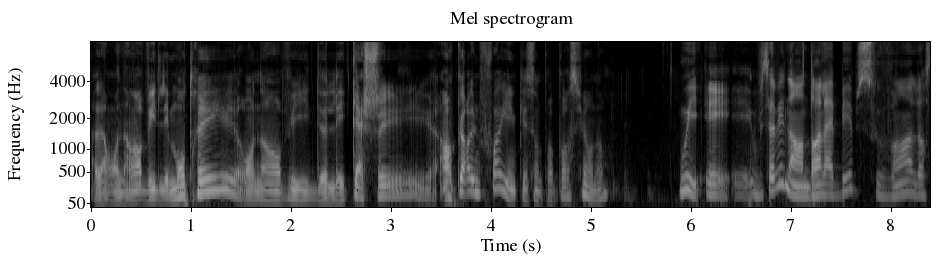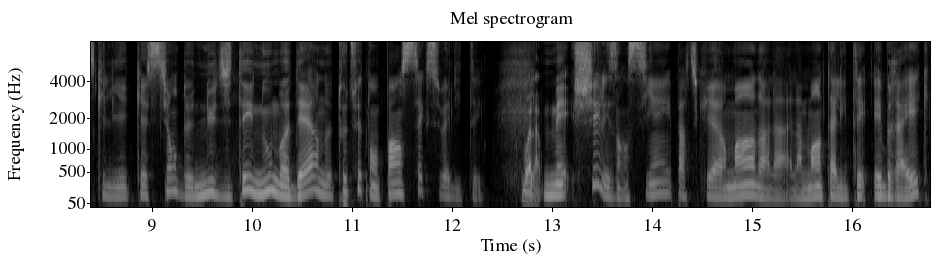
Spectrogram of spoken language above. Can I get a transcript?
alors, on a envie de les montrer, on a envie de les cacher. Encore une fois, il y a une question de proportion, non? Oui, et, vous savez, dans, dans, la Bible, souvent, lorsqu'il y est question de nudité, nous, modernes, tout de suite, on pense sexualité. Voilà. Mais chez les anciens, particulièrement dans la, mentalité hébraïque,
